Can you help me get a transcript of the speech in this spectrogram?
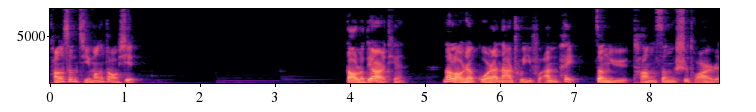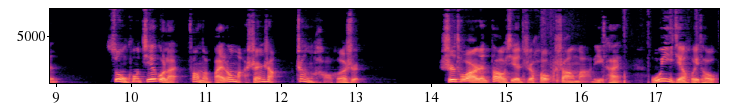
唐僧急忙道谢。到了第二天，那老人果然拿出一副安辔，赠与唐僧师徒二人。孙悟空接过来，放到白龙马身上，正好合适。师徒二人道谢之后，上马离开，无意间回头，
